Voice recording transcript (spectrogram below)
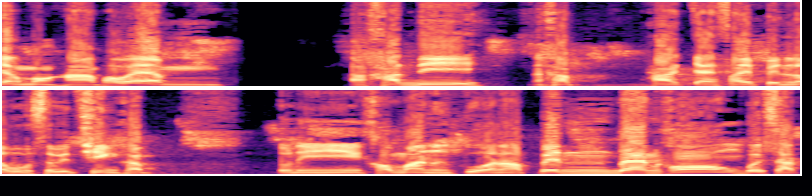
ยังมองหา Power Amp อาคารดีนะครับภาคจ่ายไฟเป็นระบบสวิตชิ่งครับ ตัวนี้เข้ามาหนึ่งตัวนะครับ เป็นแบรนด์ของบริษัท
